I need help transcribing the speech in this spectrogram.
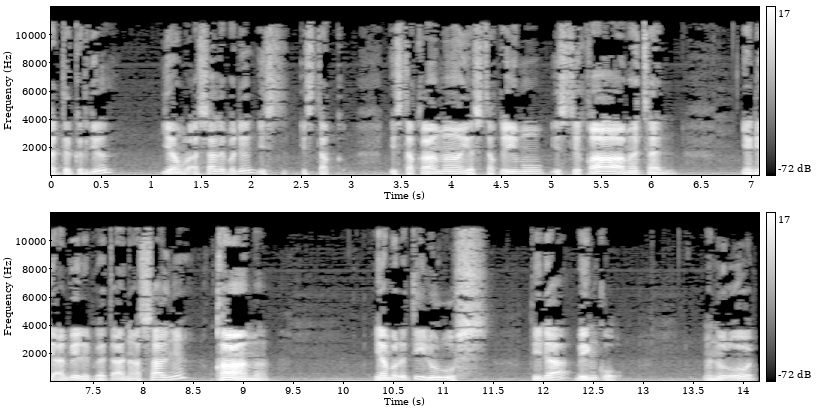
kata kerja yang berasal daripada istaq istaqama yastaqimu istiqamatan. Yang diambil dari perkataan asalnya qama. Yang bererti lurus tidak bengkok. Menurut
